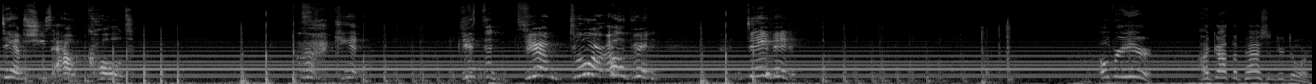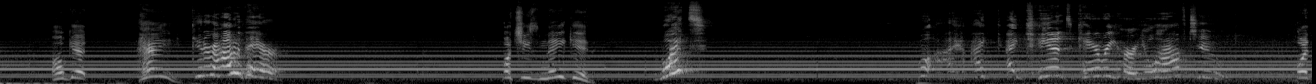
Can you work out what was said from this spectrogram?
Damn, she's out cold. Ugh, I can't get the damn door open! David! Over here! I've got the passenger door. I'll get. Hey! Get her out of there! But she's naked! What? Well, I, I, I can't carry her. You'll have to. But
